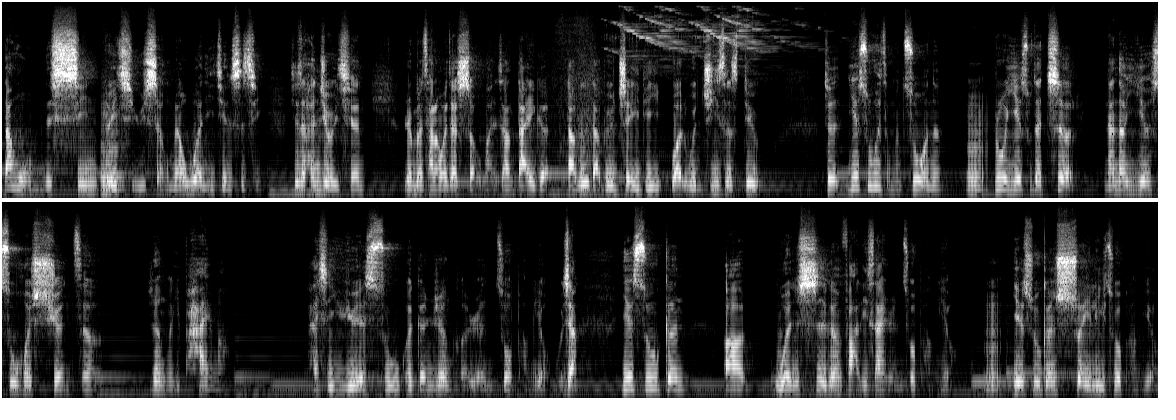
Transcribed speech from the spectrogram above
当我们的心对齐于神，嗯、我们要问一件事情。其实很久以前，人们常常会在手环上戴一个 WWJD，What would Jesus do？就是耶稣会怎么做呢？嗯，如果耶稣在这里。难道耶稣会选择任何一派吗？还是耶稣会跟任何人做朋友？我想，耶稣跟啊、文士跟法利赛人做朋友，嗯，耶稣跟税吏做朋友，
